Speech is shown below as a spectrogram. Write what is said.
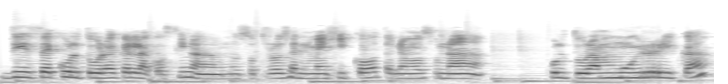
dice cultura que la cocina? Nosotros en México tenemos una cultura muy rica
